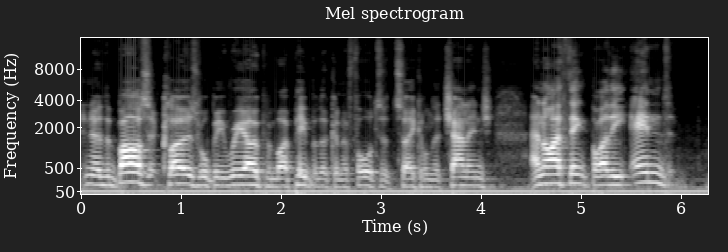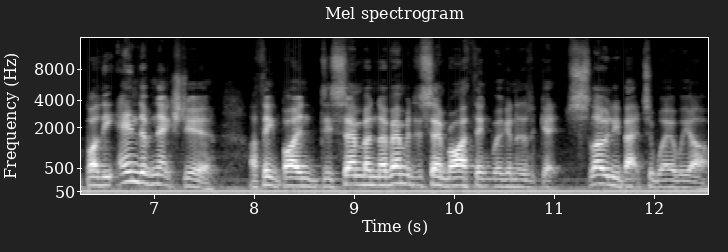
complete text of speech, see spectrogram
you know, the bars that close will be reopened by people that can afford to take on the challenge. And I think by the end, by the end of next year, I think by December, November, December, I think we're going to get slowly back to where we are.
